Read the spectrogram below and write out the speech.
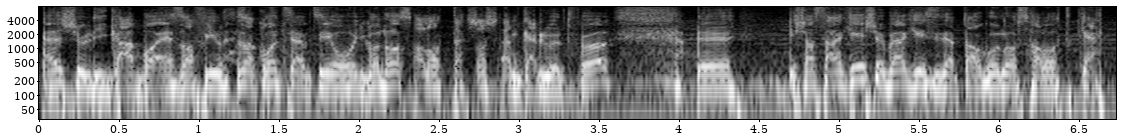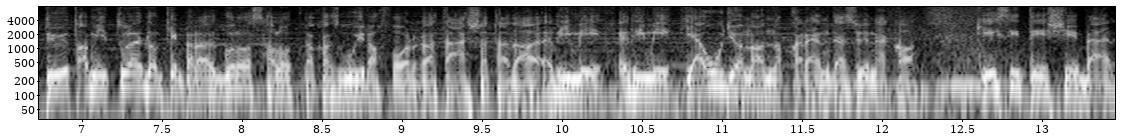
első ligába ez a film, ez a koncepció, hogy gonosz halott sosem került föl. És aztán később elkészítette a Gonosz Halott 2-t, ami tulajdonképpen a Gonosz Halottnak az újraforgatása, tehát a remake, remake ugyanannak a rendezőnek a készítésében,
